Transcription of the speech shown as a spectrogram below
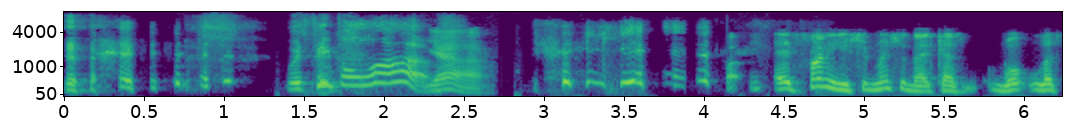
Which people love. Yeah. yeah. It's funny you should mention that because we'll, let's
